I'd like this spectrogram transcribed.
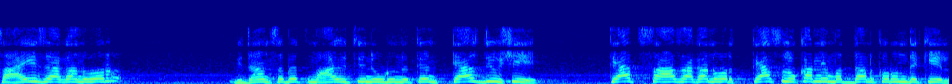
सहाही जागांवर विधानसभेत महायुती निवडून येते आणि त्याच दिवशी त्याच सहा जागांवर त्याच लोकांनी मतदान करून देखील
